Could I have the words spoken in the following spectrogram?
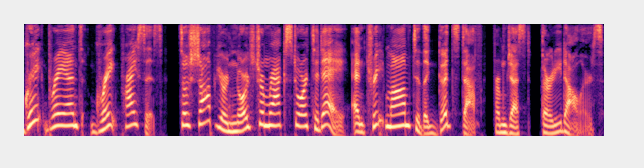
Great brands, great prices. So shop your Nordstrom Rack store today and treat mom to the good stuff from just $30.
